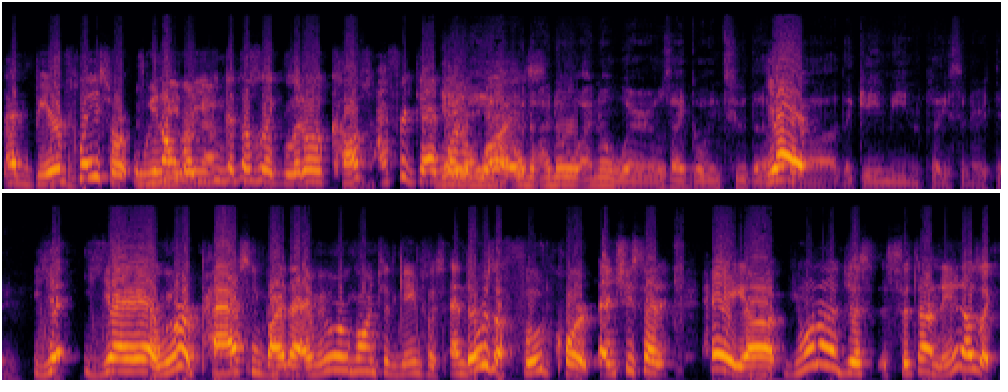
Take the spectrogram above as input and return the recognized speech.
that beer place, or you know where you can get those like little cups. I forget yeah, what yeah, it yeah. Was. I know, I know where it was. Like going to the Yeah. uh, the gaming place and everything. Yeah, yeah, yeah. We were passing by that, and we were going to the game place, and there was a food court, and she said, "Hey, uh, you want to just sit down and eat?" And I was like,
